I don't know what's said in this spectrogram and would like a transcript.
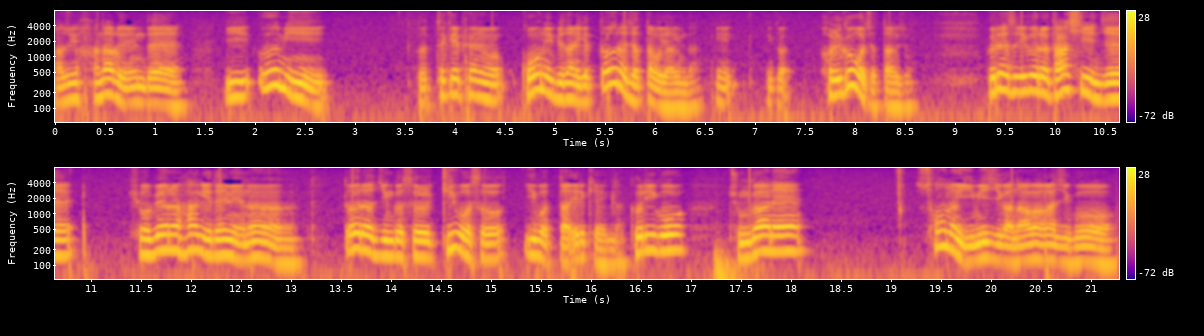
나중에 하나로 되는데 이 음이 어떻게 표현하면 고원의 비단이 이게 떨어졌다고 이야기합니다. 이- 그러니까 헐거워졌다 그죠? 그래서 이거를 다시 이제 효변을 하게 되면은 떨어진 것을 기워서 입었다 이렇게 합니다. 그리고 중간에 손의 이미지가 나와가지고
